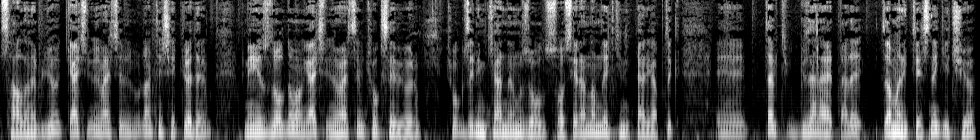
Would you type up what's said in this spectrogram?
sağlanabiliyor. Gerçekten üniversiteme buradan teşekkür ederim. Mezun oldum ama gerçekten üniversitemi çok seviyorum. Çok güzel imkanlarımız oldu. Sosyal anlamda etkinlikler yaptık. Ee, tabii ki güzel hayatlar da zaman içerisinde geçiyor.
